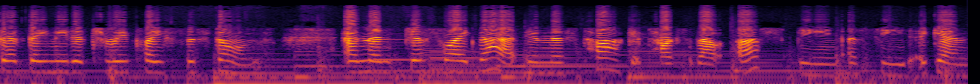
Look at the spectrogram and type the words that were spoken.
that they needed to replace the stones and then just like that in this talk it talks about us being a seed again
